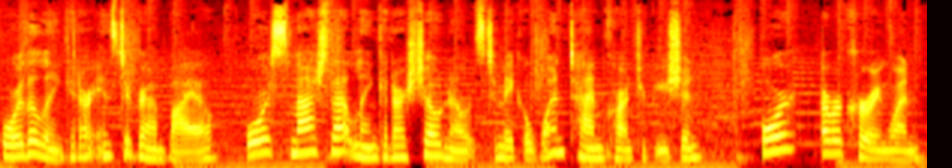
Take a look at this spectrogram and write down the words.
or the link in our Instagram bio, or smash that link in our show notes to make a one time contribution or a recurring one.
